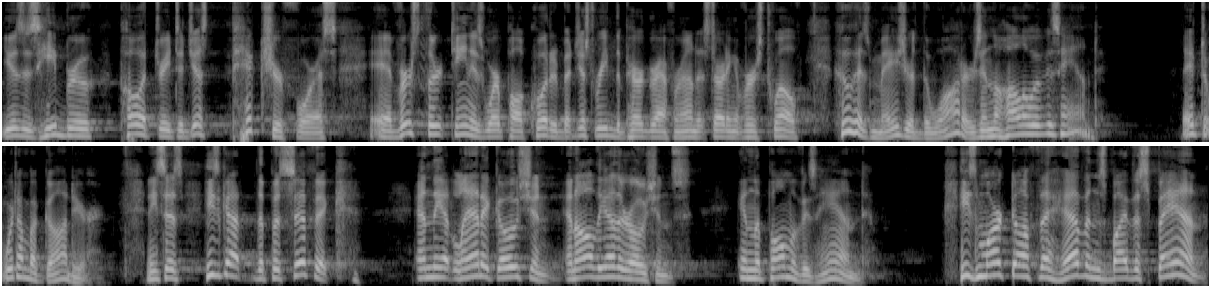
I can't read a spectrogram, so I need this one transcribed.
uses Hebrew poetry to just picture for us. Uh, verse 13 is where Paul quoted, but just read the paragraph around it starting at verse 12. Who has measured the waters in the hollow of his hand? We're talking about God here. And he says, he's got the Pacific and the Atlantic Ocean and all the other oceans in the palm of his hand. He's marked off the heavens by the span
